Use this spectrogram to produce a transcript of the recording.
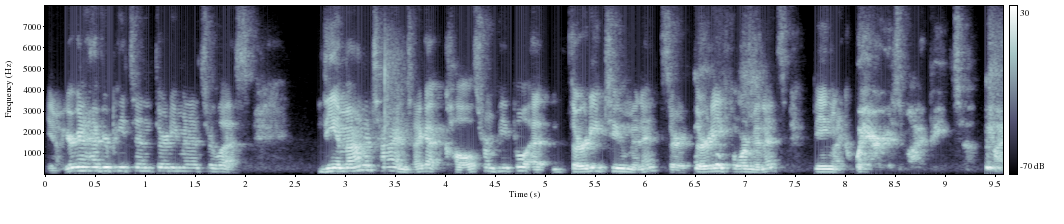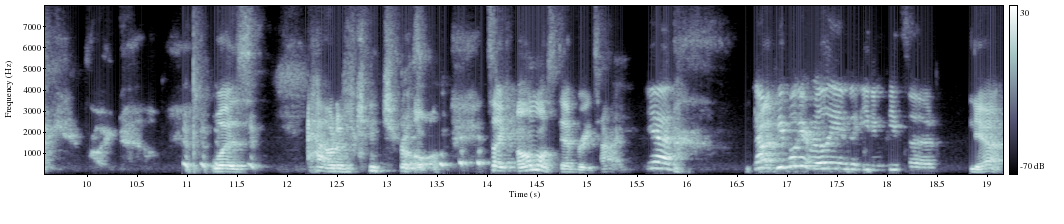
you know, you're gonna have your pizza in 30 minutes or less. The amount of times I got calls from people at 32 minutes or 34 minutes being like, "Where is my pizza? I need it right now," was out of control. It's like almost every time. Yeah. No, people get really into eating pizza. Yeah.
